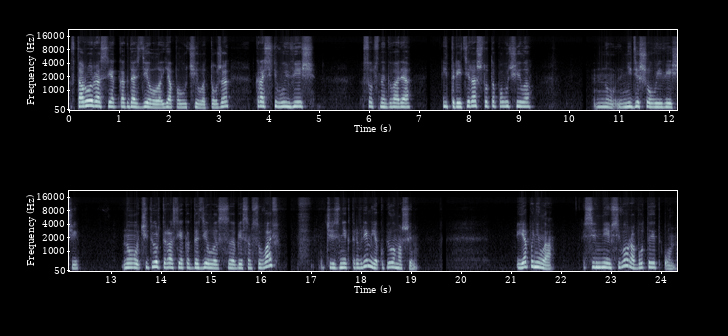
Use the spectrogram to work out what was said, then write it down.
Второй раз я, когда сделала, я получила тоже красивую вещь, собственно говоря. И третий раз что-то получила. Ну, недешевые вещи – но четвертый раз я, когда сделала с бесом Сувайф, через некоторое время я купила машину. Я поняла, сильнее всего работает он.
